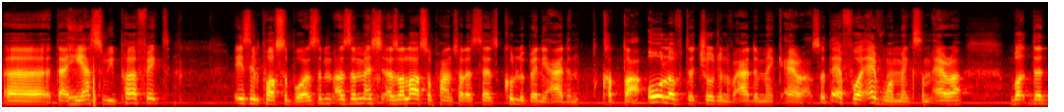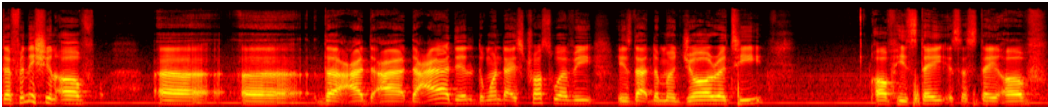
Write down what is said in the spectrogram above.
uh, that he has to be perfect, is impossible. As, the, as, the, as Allah subhanahu wa ta'ala says, Kullu bani Adam khata. All of the children of Adam make error. So therefore, everyone makes some error. But the definition of uh, uh, the uh, the adil, the one that is trustworthy, is that the majority of his state is a state of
